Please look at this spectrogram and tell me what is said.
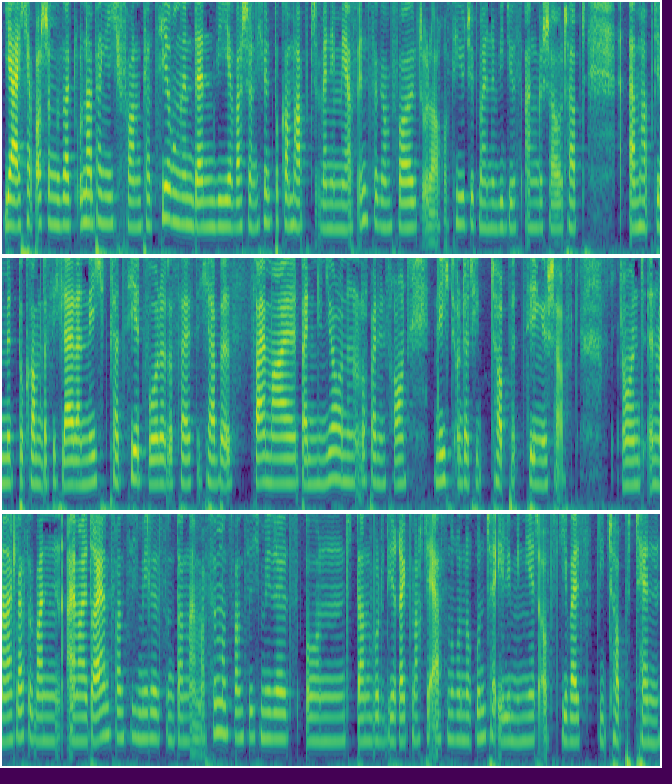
ja, ich habe auch schon gesagt, unabhängig von Platzierungen, denn wie ihr wahrscheinlich mitbekommen habt, wenn ihr mir auf Instagram folgt oder auch auf YouTube meine Videos angeschaut habt, ähm, habt ihr mitbekommen, dass ich leider nicht platziert wurde. Das heißt, ich habe es zweimal bei den Juniorinnen und auch bei den Frauen nicht unter die Top 10 geschafft. Und in meiner Klasse waren einmal 23 Mädels und dann einmal 25 Mädels und dann wurde direkt nach der ersten Runde runter eliminiert auf jeweils die Top 10.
